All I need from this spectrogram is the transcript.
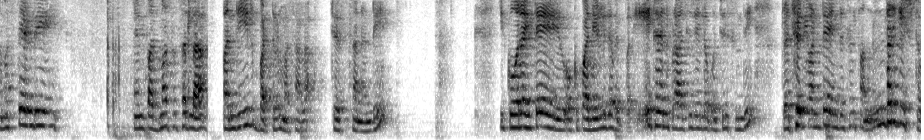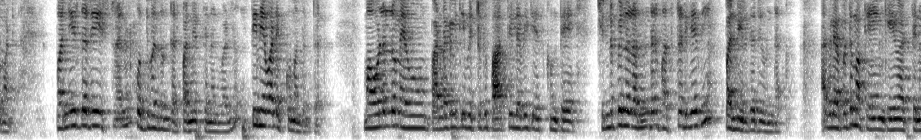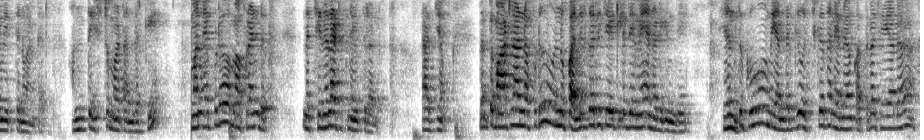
నమస్తే అండి. నేను పద్మ సుసర్ల పన్నీర్ బటర్ మసాలా చేస్తానండి ఈ కూర అయితే ఒక పదేళ్ళుగా విపరీతమైన ప్రాచుర్యంలోకి వచ్చేసింది. ప్రాచుర్యం అంటే ఇన్ ద సెన్స్ అందరికీ ఇష్టం అన్నమాట పన్నీర్ కర్రీ ఇష్టమైన వాళ్ళు కొద్దిమంది ఉంటారు పన్నీర్ తినని వాళ్ళు. తినేవాళ్ళు ఎక్కువ మంది ఉంటారు. మా ఊళ్ళల్లో మేము పండగలకి వీటికి పార్టీలు అవి చేసుకుంటే చిన్నపిల్లలు అందరూ ఫస్ట్ అడిగేది పన్నీర్ కర్రీ ఉందా? అది లేకపోతే మాకు ఇంకేం తినవి ఎత్తనం అంటారు అంత ఇష్టం మాట అందరికీ. మొన్న ఎప్పుడో మా ఫ్రెండ్ నా చిన్ననాటి స్నేహితురాలు రాజ్యం దాంతో మాట్లాడినప్పుడు నువ్వు పన్నీర్ కర్రీ చేయట్లేదేమే? అని అడిగింది. ఎందుకు? మీ అందరికీ వచ్చు కదా నేను కొత్తగా చేయాలా?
